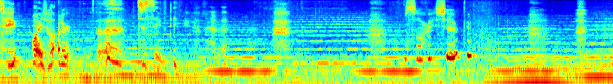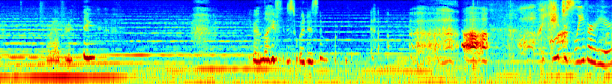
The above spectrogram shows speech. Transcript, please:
Take take my daughter uh, to safety. I'm sorry, Sherry. For everything. Your life is what is important. Can't just leave her here.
